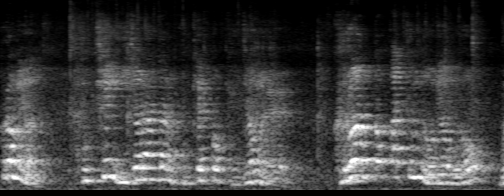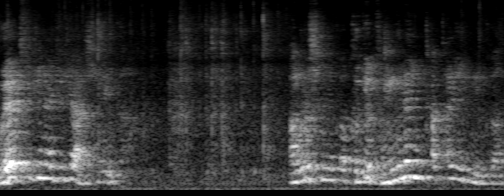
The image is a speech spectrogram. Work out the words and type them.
그러면 국회 이전한다는 국회법 개정을 그러한 똑같은 노력으로 왜 추진해 주지 않습니까? 안 그렇습니까? 그게 국민의힘 탓할 일입니까?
